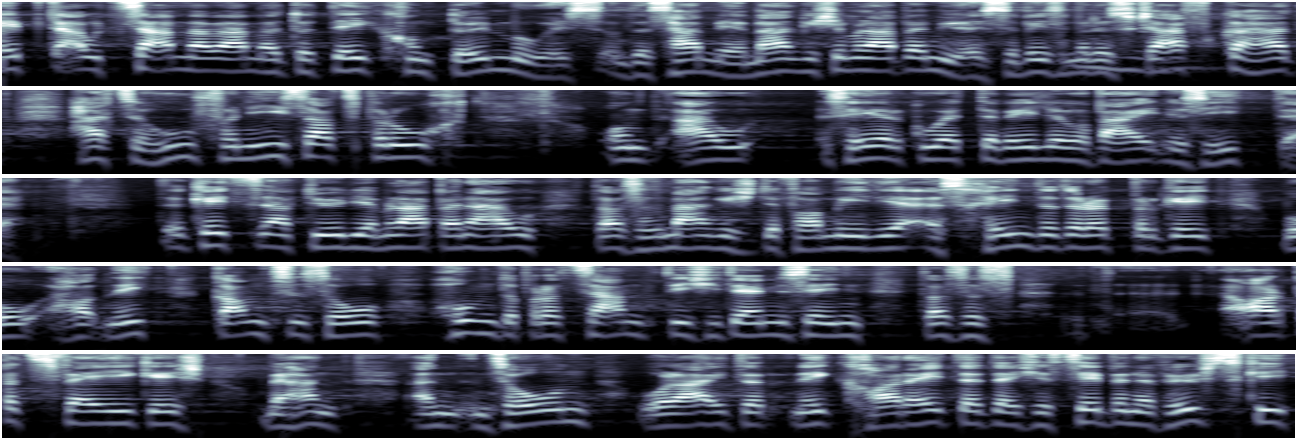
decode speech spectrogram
hebt auch zusammen, wenn man durch dick und dünn muss. Und das haben wir manchmal im Leben müssen. Bis man das Geschäft hat, hat es einen Haufen Einsatz gebraucht und auch sehr guten Willen auf beiden Seiten. Da gibt es natürlich im Leben auch, dass es manchmal in der Familie ein Kind oder jemand gibt, wo halt nicht ganz so 100% ist in dem Sinn, dass es arbeitsfähig ist. Wir haben einen Sohn, der leider nicht reden kann. Der ist jetzt 57.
